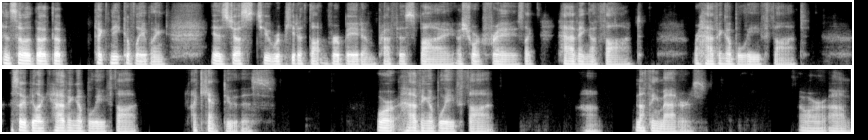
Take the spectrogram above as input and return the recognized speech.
and so the, the technique of labeling is just to repeat a thought verbatim, prefaced by a short phrase like having a thought or having a belief thought. So it'd be like having a belief thought, I can't do this or having a belief thought, uh, nothing matters, or um,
